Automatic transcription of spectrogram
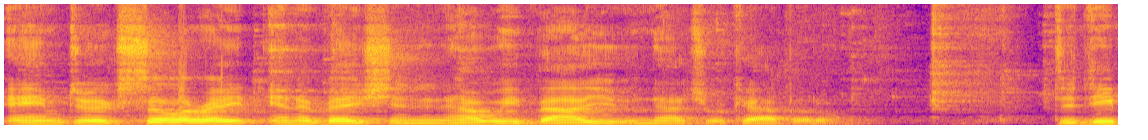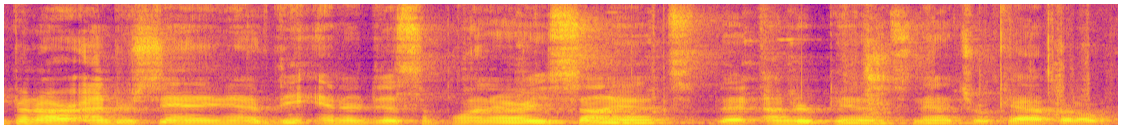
aim to accelerate innovation in how we value natural capital to deepen our understanding of the interdisciplinary science that underpins natural capital,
